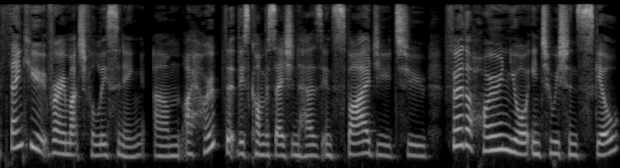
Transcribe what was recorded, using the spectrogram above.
thank you very much for listening. Um, I hope that this conversation has inspired you to further hone your intuition skill.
